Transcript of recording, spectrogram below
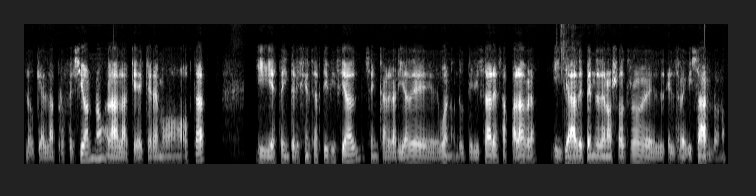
lo que es la profesión, ¿no? A la que queremos optar y esta inteligencia artificial se encargaría de, bueno, de utilizar esas palabras y ya depende de nosotros el, el, revisarlo, ¿no?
